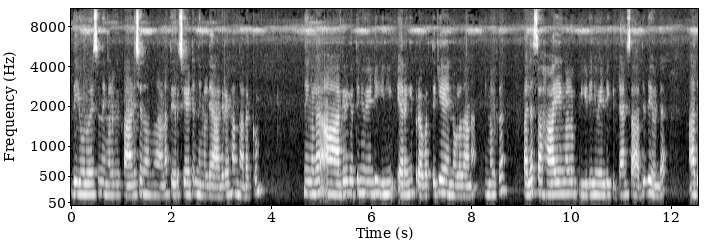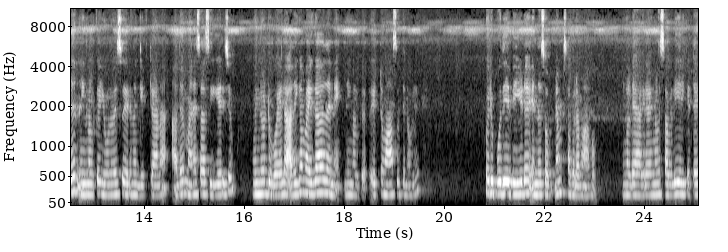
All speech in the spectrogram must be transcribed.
ഇത് യൂണിവേഴ്സ് നിങ്ങൾക്ക് കാണിച്ചു തന്നതാണ്. തീർച്ചയായിട്ടും നിങ്ങളുടെ ആഗ്രഹം നടക്കും. നിങ്ങൾ ആ ആഗ്രഹത്തിന് വേണ്ടി ഇനി ഇറങ്ങി പ്രവർത്തിക്കുക എന്നുള്ളതാണ്. നിങ്ങൾക്ക് പല സഹായങ്ങളും വീടിന് വേണ്ടി കിട്ടാൻ സാധ്യതയുണ്ട്. അത് നിങ്ങൾക്ക് യൂണിവേഴ്സ് തരുന്ന ഗിഫ്റ്റാണ്. അത് മനസ്സാ സ്വീകരിച്ചും മുന്നോട്ട് പോയാൽ അധികം വൈകാതെ തന്നെ നിങ്ങൾക്ക് എട്ട് മാസത്തിനുള്ളിൽ ഒരു പുതിയ വീട് എന്ന സ്വപ്നം സഫലമാകും. നിങ്ങളുടെ ആഗ്രഹങ്ങൾ സഫലീകരിക്കട്ടെ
